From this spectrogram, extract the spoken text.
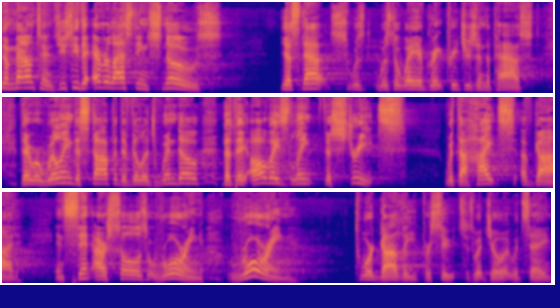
the mountains, you see the everlasting snows. Yes, that was, was the way of great preachers in the past. They were willing to stop at the village window, but they always linked the streets with the heights of God and sent our souls roaring, roaring toward godly pursuits, is what Jowett would say.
